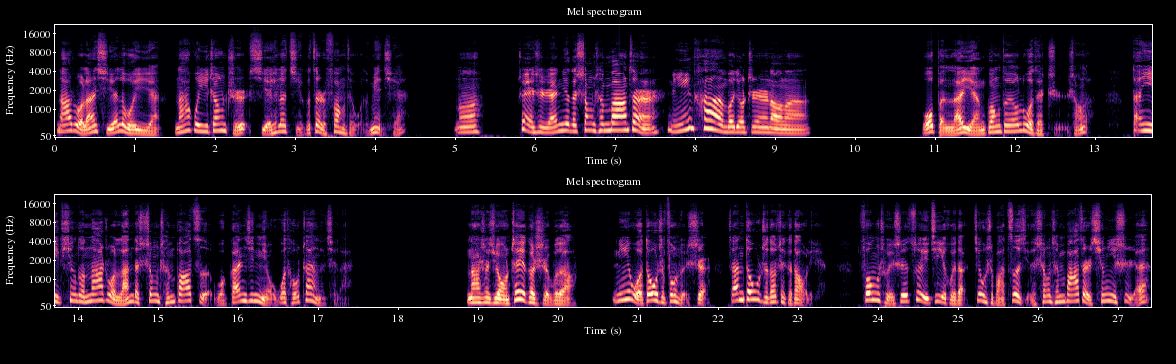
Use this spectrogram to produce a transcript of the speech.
那若兰斜了我一眼，拿过一张纸，写下了几个字放在我的面前，那。这是人家的生辰八字你一看不就知道了？我本来眼光都要落在纸上了，但一听到那若兰的生辰八字，我赶紧扭过头站了起来。那师兄，这可使不得！你我都是风水师，咱都知道这个道理。风水师最忌讳的就是把自己的生辰八字轻易示人。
